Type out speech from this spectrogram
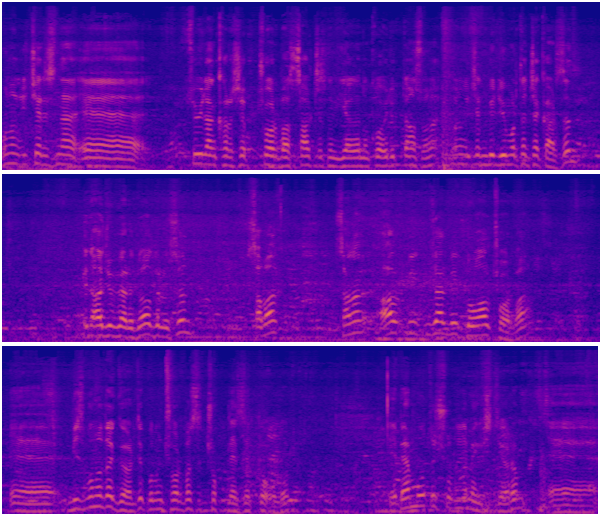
Bunun içerisine e, suyla karışıp çorba salçasını yağını koyduktan sonra bunun içine bir yumurta çakarsın. Bir de acı biberi doldurursun. Sabah sana al bir güzel bir doğal çorba. Ee, biz bunu da gördük. Bunun çorbası çok lezzetli olur. Ee, ben burada şunu demek istiyorum. Ee,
